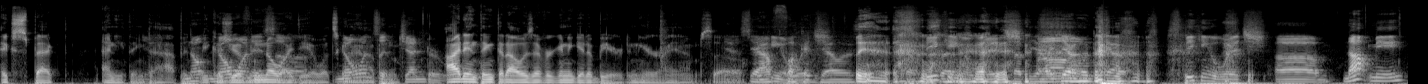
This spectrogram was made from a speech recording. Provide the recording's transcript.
expect anything to happen No- because no you have one is, no uh, idea what's no going to one's happen. a gender. I didn't think that I was ever going to get a beard, and here I am. So Yeah, Yeah, I'm Speaking of fucking which- jealous. Yeah. Speaking of which, But yeah, yeah, um, hook me up. Speaking of which, um, not me,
